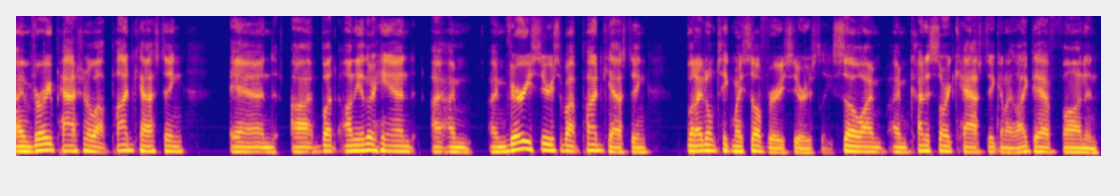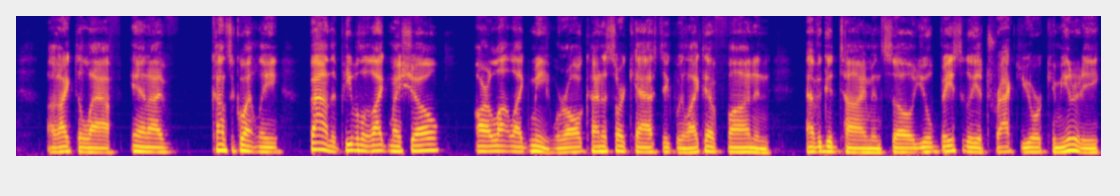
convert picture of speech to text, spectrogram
I'm very passionate about podcasting, and uh, but on the other hand, I, I'm I'm very serious about podcasting, but I don't take myself very seriously. So I'm I'm kind of sarcastic, and I like to have fun, and I like to laugh, and I've consequently found that people that like my show are a lot like me. We're all kind of sarcastic. We like to have fun and have a good time, and so you'll basically attract your community.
